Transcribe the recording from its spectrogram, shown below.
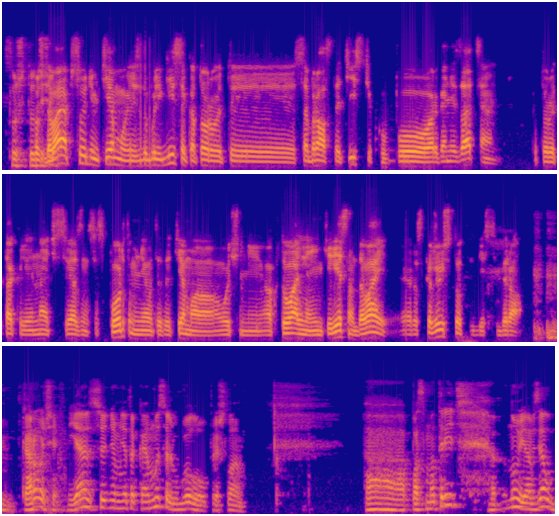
слушай, тут Слушай, еще... давай обсудим тему из Дубльгиса, которую ты собрал статистику по организациям который так или иначе связан со спортом. Мне вот эта тема очень актуальна и интересна. Давай э, расскажи, что ты здесь собирал. Короче, я сегодня мне такая мысль в голову пришла. А, посмотреть, ну, я взял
